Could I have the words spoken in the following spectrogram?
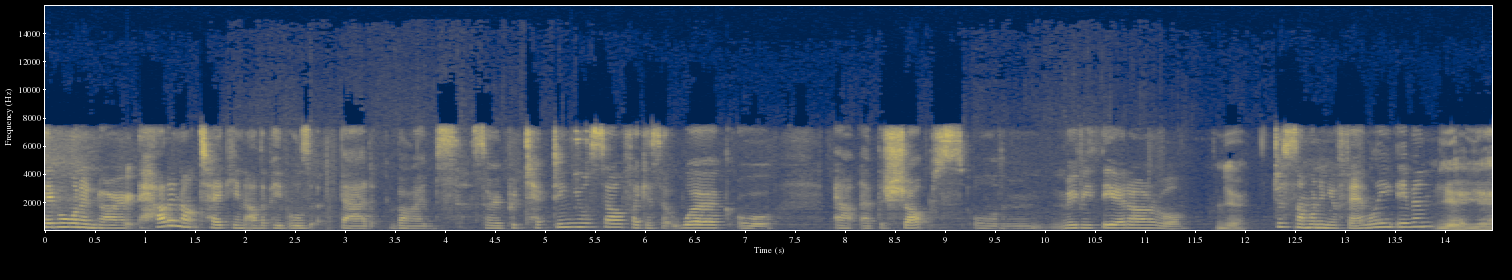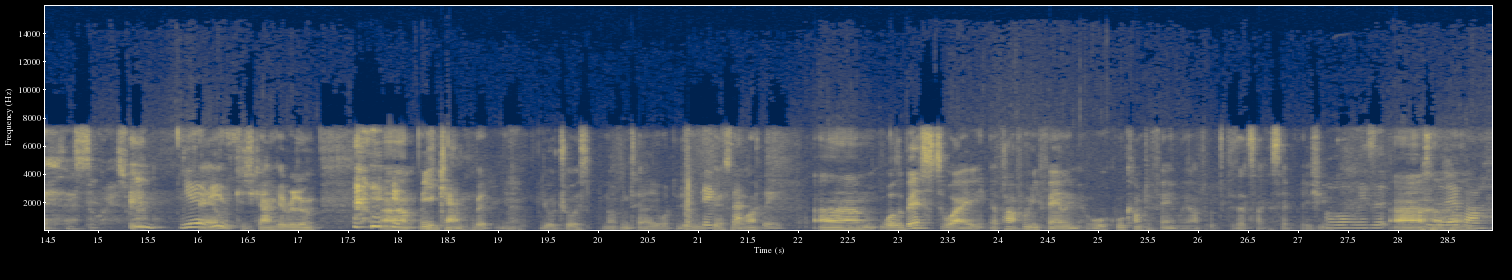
People want to know how to not take in other people's bad vibes. So protecting yourself, I guess, at work or out at the shops or the movie theater or Yeah. just someone in your family, even. Yeah, yeah, that's the worst one. Yeah, it is. Because you can't get rid of them. um, you can, but you know, your choice. Not going to tell you what to do in your personal life. exactly. Um, well, the best way, apart from your family member, we'll, we'll come to family afterwards because that's like a separate issue. Oh, is it? Uh, is it ever?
